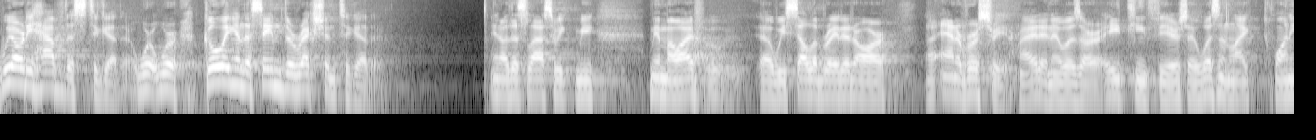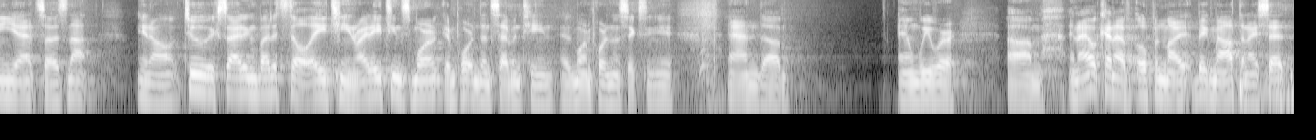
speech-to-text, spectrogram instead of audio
We already have this together. We're, we're going in the same direction together. You know, this last week, me, me and my wife, uh, we celebrated our uh, anniversary, right? And it was our 18th year, so it wasn't like 20 yet, so it's not, you know, too exciting, but it's still 18, right? 18 is more important than 17. It's more important than 16. And, um, and we were um, and I kind of opened my big mouth and I said,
